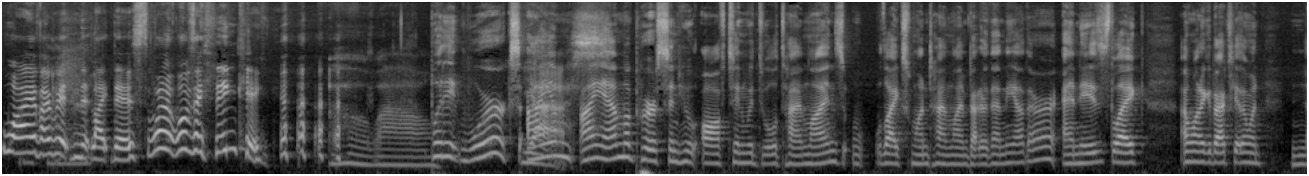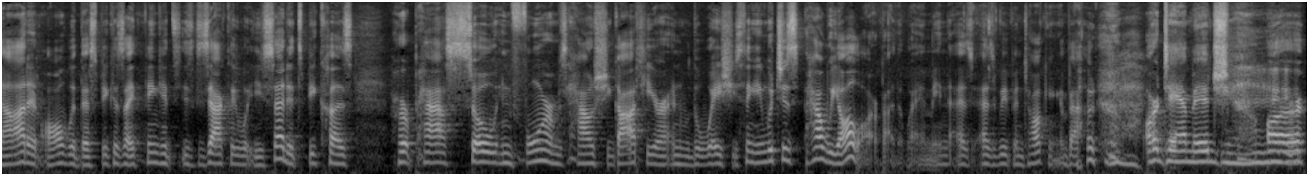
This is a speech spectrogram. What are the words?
"Why have I written it like this? What, what was I thinking?" oh wow! But it works. Yes. I am I am a person who often with dual timelines likes one timeline better than the other, and is like, I want to get back to the other one. Not at all with this because I think it's exactly what you said. It's because her past so informs how she got here and the way she's thinking, which is how we all are, by the way. I mean, as, as we've been talking about yeah. our damage, our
